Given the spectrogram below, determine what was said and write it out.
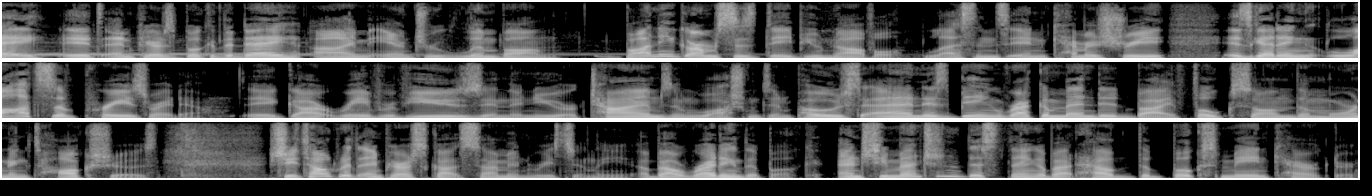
Hey, it's NPR's Book of the Day. I'm Andrew Limbong. Bonnie Garmus's debut novel, Lessons in Chemistry, is getting lots of praise right now. It got rave reviews in the New York Times and Washington Post and is being recommended by folks on the morning talk shows. She talked with NPR Scott Simon recently about writing the book, and she mentioned this thing about how the book's main character,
